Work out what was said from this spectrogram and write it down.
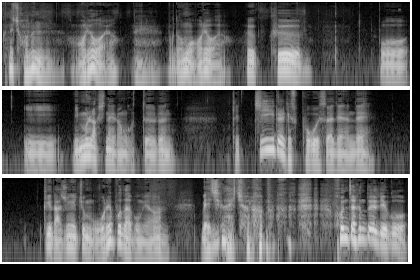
근데 저는 어려워요. 네, 뭐 너무 어려워요. 그리고 그 뭐 이 민물 낚시나 이런 것들은 이렇게 찌를 계속 보고 있어야 되는데 그게 나중에 좀 오래 보다 보면 매지가이처럼 혼자 흔들리고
